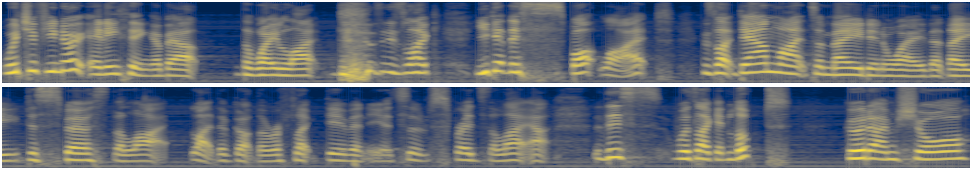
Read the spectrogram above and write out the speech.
which, if you know anything about the way light is like, you get this spotlight. Because like down lights are made in a way that they disperse the light, like they've got the reflective and it sort of spreads the light out. This was like it looked good, I'm sure,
